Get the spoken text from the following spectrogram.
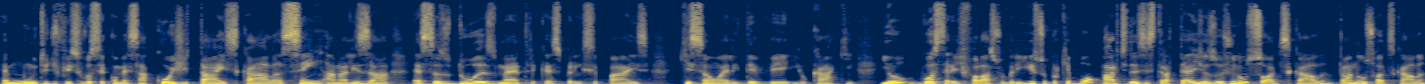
É muito difícil você começar a cogitar a escala sem analisar essas duas métricas principais que são o LTV e o CAC. E eu gostaria de falar sobre isso porque boa parte das estratégias hoje não só de escala, tá? Não só de escala,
